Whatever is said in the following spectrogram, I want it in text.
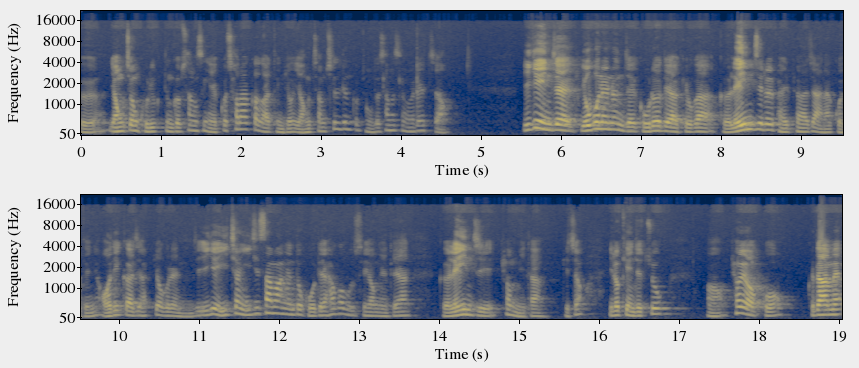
그 0.96등급 상승했고 철학과 같은 경우 0.7등급 정도 상승을 했죠. 이게 이제 요번에는 이제 고려대학교가 그 레인지를 발표하지 않았거든요. 어디까지 합격을 했는지. 이게 2023학년도 고대 학업부 수형에 대한 그 레인지 표입니다. 그죠? 이렇게 이제 쭉 어, 표였고 그 다음에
